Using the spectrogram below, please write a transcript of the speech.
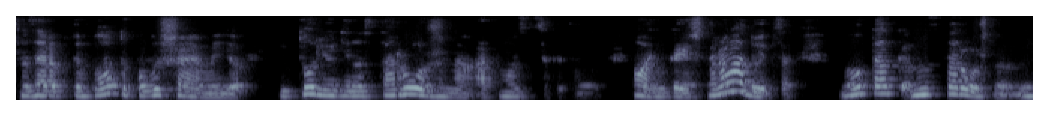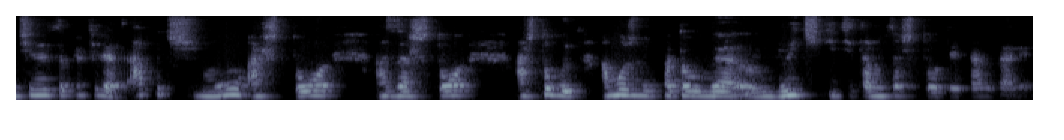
заработную плату, повышаем ее, и то люди настороженно относятся к этому. Ну, они, конечно, радуются, но так насторожно начинают сопротивляться. А почему? А что? А за что? А что будет? А может быть, потом вы вычтите там за что-то и так далее.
